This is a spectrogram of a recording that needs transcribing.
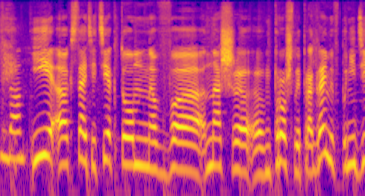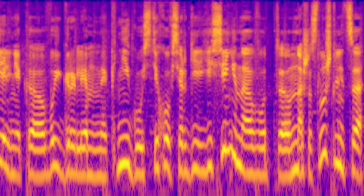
Да. И, э, кстати, те, кто в нашей э, прошлой программе в понедельник э, выиграли книгу стихов Сергея Есенина, вот наша слушательница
